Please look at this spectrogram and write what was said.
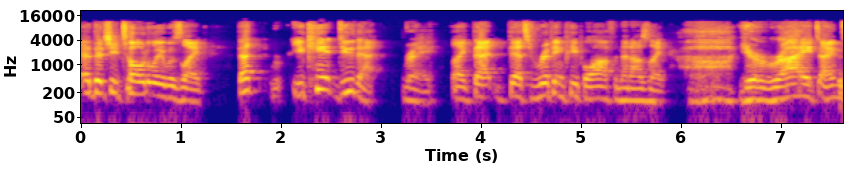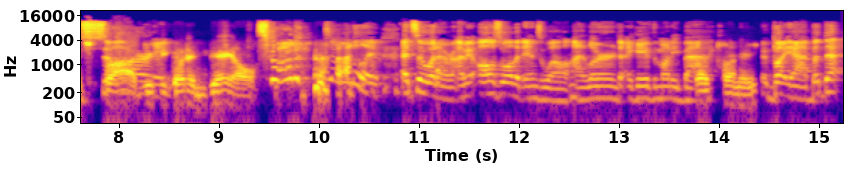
and then she totally was like, "That you can't do that." Ray, like that, that's ripping people off. And then I was like, oh, you're right. I'm It's fraud. sorry. You could go to jail. totally, totally. And so whatever. I mean, all's well that ends well. I learned. I gave the money back. That's funny. But yeah, but that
